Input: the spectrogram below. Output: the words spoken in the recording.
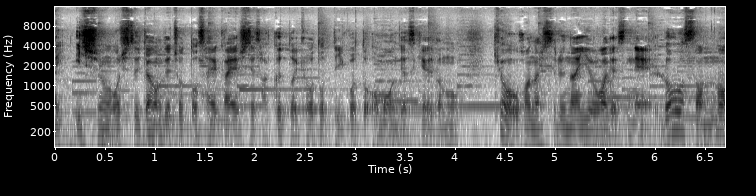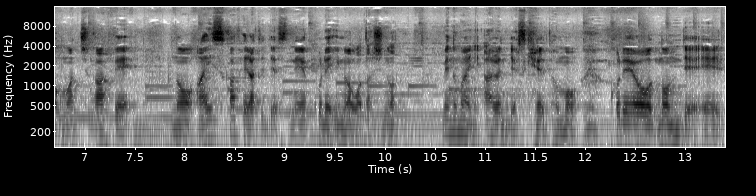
はい一瞬落ち着いたのでちょっと再開してサクッと今日撮っていこうと思うんですけれども今日お話しする内容はですねローソンの街カフェのアイスカフェラテですねこれ今私の目の前にあるんですけれども これを飲んで、え、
